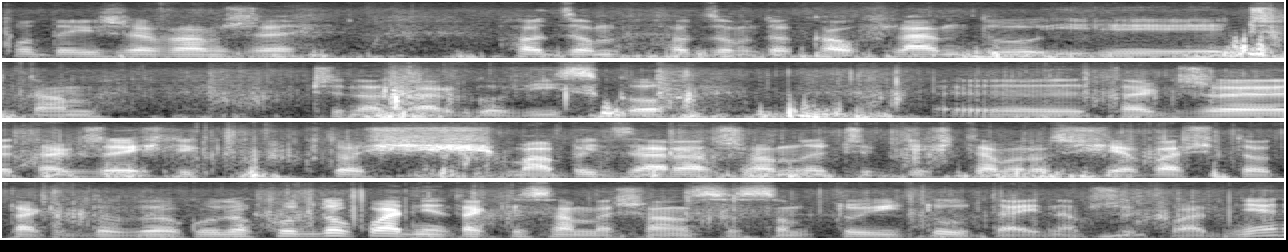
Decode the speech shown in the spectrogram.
podejrzewam, że chodzą, chodzą do Kauflandu i czy tam czy na targowisko. Y, Także, także jeśli ktoś ma być zarażony, czy gdzieś tam rozsiewać, to tak, do, do, do, dokładnie takie same szanse są tu i tutaj na przykład, nie?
